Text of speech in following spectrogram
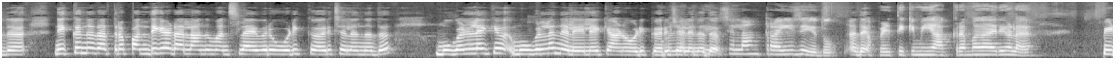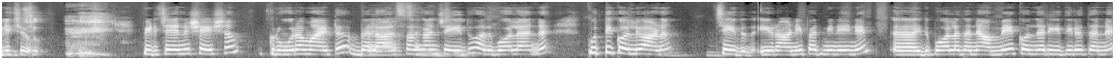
ഇത് നിൽക്കുന്നത് അത്ര പന്തികേടല്ല എന്ന് മനസ്സിലായി. ഇവർ ഓടിക്കേറി ചെല്ലുന്നത് മുകളിലേക്ക് മുകളിലെ നിലയിലേക്കാണ് ഓടിക്കേറി ചെല്ലുന്നത്. എല്ലാം ട്രൈ ചെയ്തു. അപ്പോഴത്തേക്കും ഈ അക്രമകാരികൾ പിടിച്ചു. പിടിച്ചതിന് ശേഷം ക്രൂരമായിട്ട് ബലാത്സംഗം ചെയ്തു. അതുപോലെ തന്നെ കുത്തിക്കൊല്ലുവാണ് ചെയ്തത്. ഈ റാണി പത്മിനെ ഇതുപോലെ തന്നെ അമ്മയെ കൊന്ന രീതിയിൽ തന്നെ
